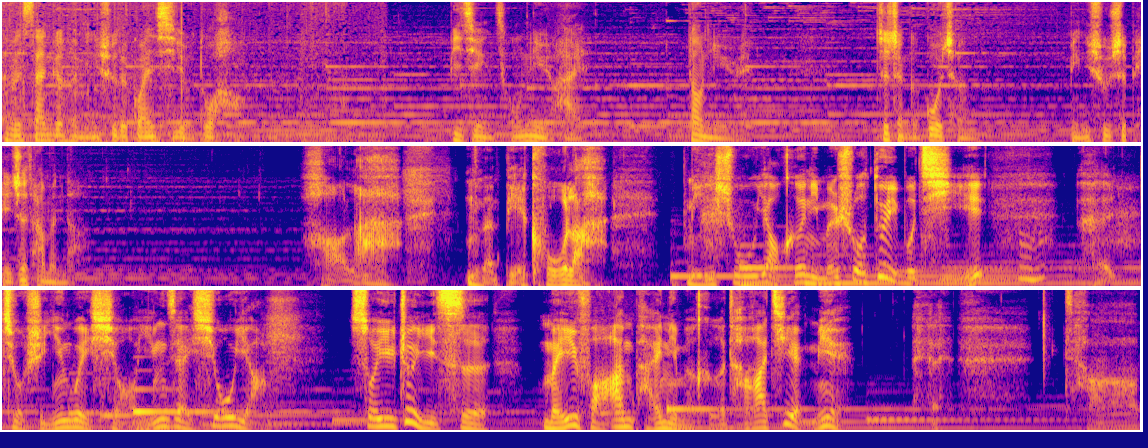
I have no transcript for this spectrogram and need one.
他们三个和明叔的关系有多好。毕竟从女孩到女人，这整个过程，明叔是陪着他们的。好啦，你们别哭了。明叔要和你们说对不起，呃，就是因为小莹在休养，所以这一次没法安排你们和他见面。他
